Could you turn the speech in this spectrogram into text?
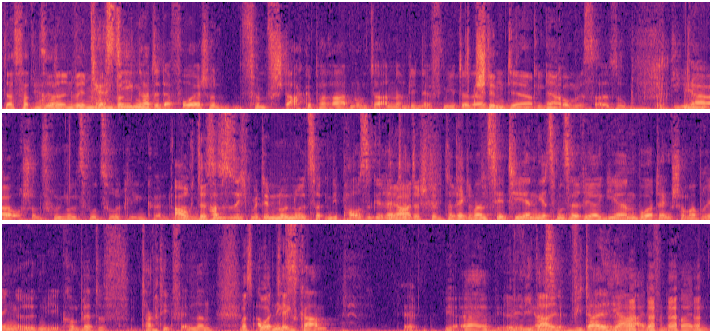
Das hatten ja, sie dann. Wenn, Ter Stegen hatte da vorher schon fünf starke Paraden, unter anderem den Elfmeter da Stimmt, gegen, ja, gegen ja. Gomez. Also die ja. hätten da auch schon früh 0-2 zurückliegen können. Auch das haben sie sich mit dem 0-0 in die Pause gerettet. Ja, das stimmt. Da denkt man, CTN, jetzt muss er reagieren, Boateng schon mal bringen, irgendwie komplette Taktik verändern. Was Aber Boateng? nichts kam. Wie, äh, wie, Vidal. Wie Vidal, ja, einer von den beiden.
